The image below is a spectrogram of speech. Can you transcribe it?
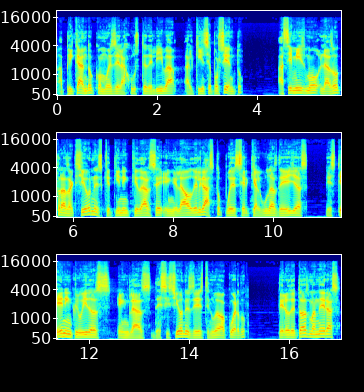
aplicando, como es el ajuste del IVA al 15%. Asimismo, las otras acciones que tienen que darse en el lado del gasto, puede ser que algunas de ellas estén incluidas en las decisiones de este nuevo acuerdo, pero de todas maneras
